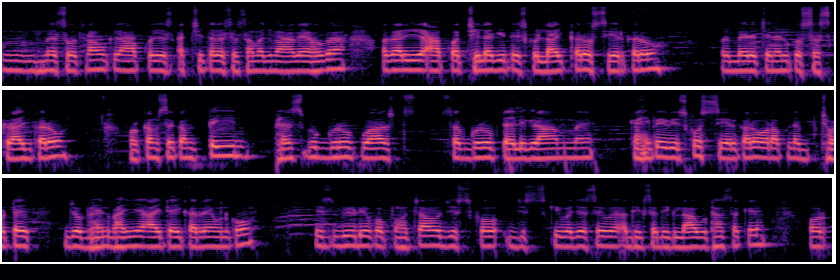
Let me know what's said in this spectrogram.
मैं सोच रहा हूँ कि आपको ये अच्छी तरह से समझ में आ गया होगा। अगर ये आपको अच्छी लगी तो इसको लाइक करो, शेयर करो और मेरे चैनल को सब्सक्राइब करो। और कम से कम तीन Facebook group WhatsApp group, Telegram में कहीं पे भी इसको शेयर करो और अपने छोटे जो बहन भाई हैं आईटीआई कर रहे हैं उनको। इस वीडियो को पहुंचाओ जिसको, जिसकी वजह से वह अधिक से अधिक लाभ उठा सके। और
